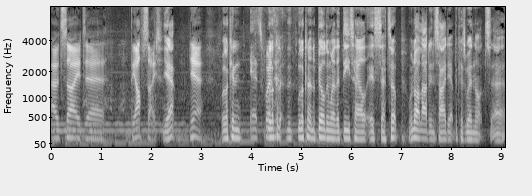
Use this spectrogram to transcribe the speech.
outside uh, the offsite. Yeah. Yeah. We're looking. It's we're looking, the- at the, we're looking at the building where the detail is set up. We're not allowed inside yet because we're not. Uh,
